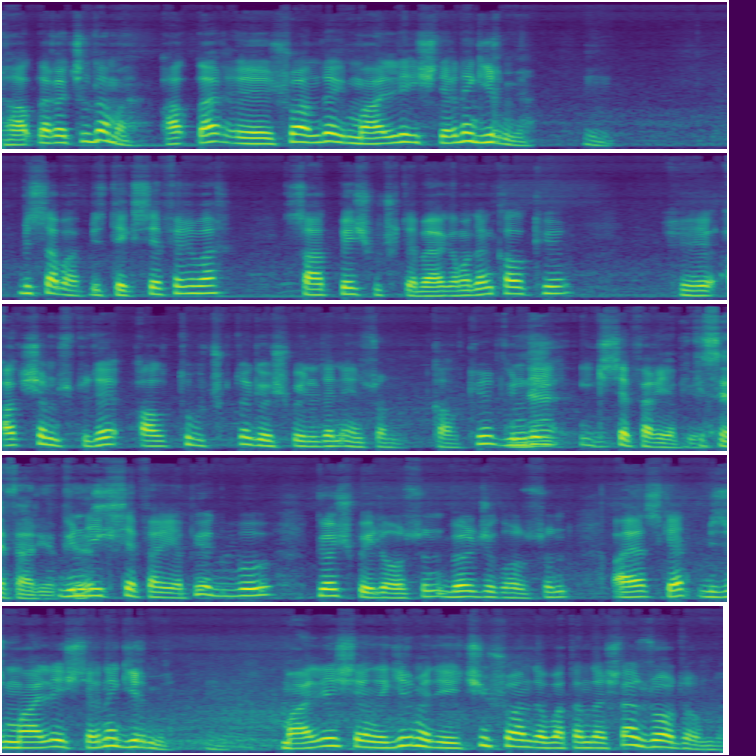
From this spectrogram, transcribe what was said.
Hatlar açıldı ama hatlar e, şu anda mahalle işlerine girmiyor. Bir sabah bir tek seferi var. Saat 5.30'da Bergama'dan kalkıyor. E, akşamüstü de 6.30'da Göçbeli'den en son kalkıyor. Günde Ne- iki sefer yapıyor. iki sefer yapıyor. Günde iki sefer yapıyor. Bu Göçbeli olsun, Bölcek olsun, Ayaskent bizim mahalle işlerine girmiyor. Mahalle işlerine girmediği için şu anda vatandaşlar zor durumda.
